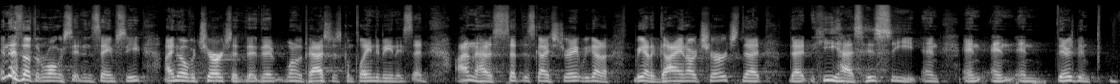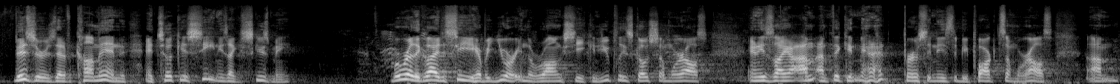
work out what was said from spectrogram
And there's nothing wrong with sitting in the same seat. I know of a church that, that, that, one of the pastors complained to me and they said, I don't know how to set this guy straight. We got a, we got a guy in our church that, that he has his seat. And, and, and, and there's been visitors that have come in and took his seat. And he's like, Excuse me. We're really glad to see you here, but you are in the wrong seat. Can you please go somewhere else? And he's like, I'm, I'm thinking, man, that person needs to be parked somewhere else. Um,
